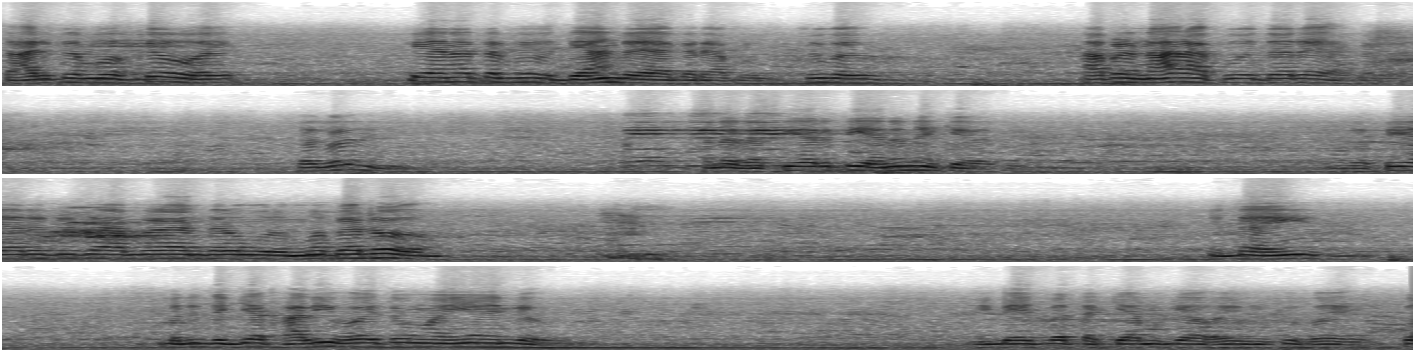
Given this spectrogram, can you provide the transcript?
ચારિત્ર મોહ કેવો હોય કે એના તરફ ધ્યાન રહ્યા કરે આપણું? શું કહ્યું? આપણે ના રાખવું હોય તો રહ્યા કરે. ને? અને રતિ અરતી એને નહીં કહેવાતી. રતિ અરતી તો આપણા અંદર હું રૂમમાં બેઠો એટલે અહીં બધી જગ્યા ખાલી હોય તો હું અહીંયા આવી બેહું. અહીં બે એક તકિયા મૂક્યા હોય મૂક્યું હોય તો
